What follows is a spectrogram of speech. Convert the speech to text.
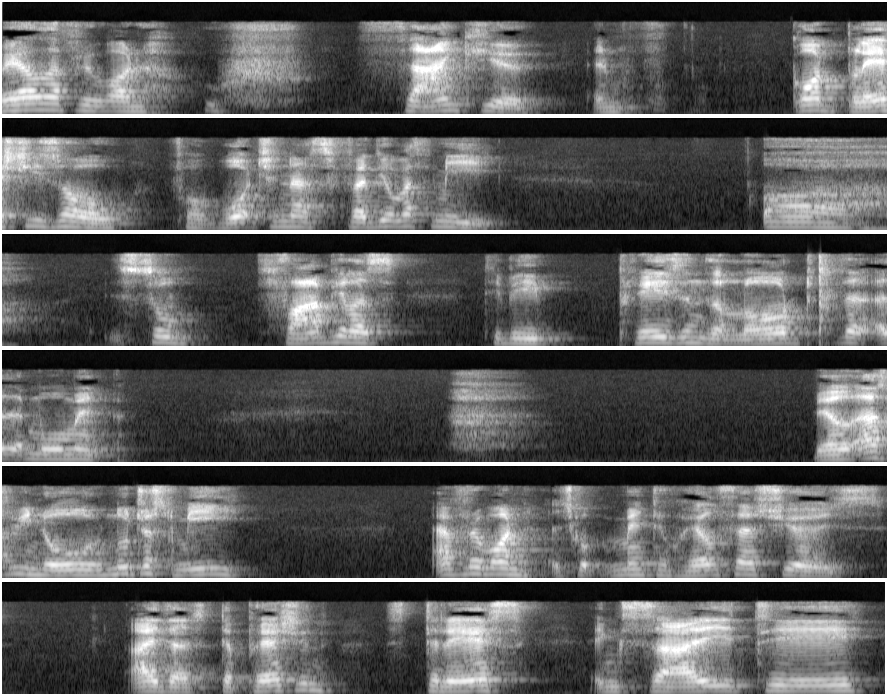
Well, everyone, thank you, and God bless you all for watching this video with me. Oh, it's so fabulous to be praising the Lord at the moment. Well, as we know, not just me, everyone has got mental health issues. Either it's depression, stress, anxiety,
